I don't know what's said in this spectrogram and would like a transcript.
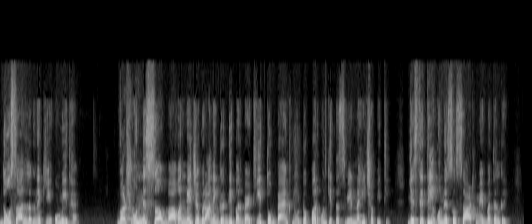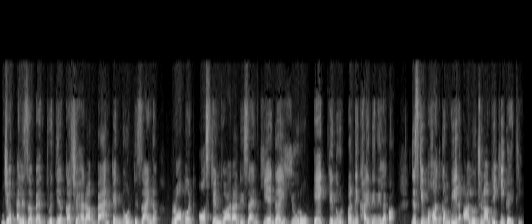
दो साल लगने की उम्मीद है। वर्ष उन्नीस सौ बावन में जब रानी गद्दी पर बैठी तो बैंक नोटों पर उनकी तस्वीर नहीं छपी थी। यह स्थिति 1960 में बदल गई, जब एलिजाबेथ द्वितीय का चेहरा बैंक के नोट डिज़ाइनर रॉबर्ट ऑस्टिन द्वारा डिज़ाइन किए गए यूरो एक के नोट पर दिखाई देने लगा, जिसकी बहुत गंभीर आलोचना भी की गई थी।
